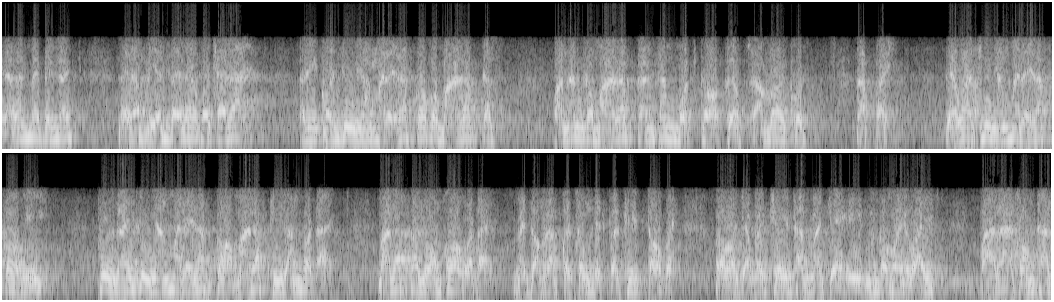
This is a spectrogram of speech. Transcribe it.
อย่างนั้นไม่เป็นไรได้รับเหรียญไปแล้วก็ใช้ได้ อันนี้คนที่ยังไม่ได้รับเขาก็มารับกัน วันนั้นก็มารับกันทั้งหมดก็เกือบสามร้อยคน รับไป แต่ว่าที่ยังไม่ได้รับก็มี ผู้ใดที่ยังไม่ได้รับก็มารับทีหลังก็ได้ มารับกับหลวงพ่อก็ได้ ไม่ต้องรับกับสมเด็จประเทศต่อไป เพราะว่าจะไปเชิญท่านมาแจกอีกมันก็ไม่ไหวภาระของท่าน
